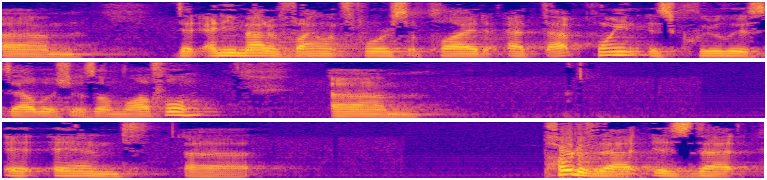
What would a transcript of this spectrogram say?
um, that any amount of violent force applied at that point is clearly established as unlawful. Um, and uh, part of that is that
